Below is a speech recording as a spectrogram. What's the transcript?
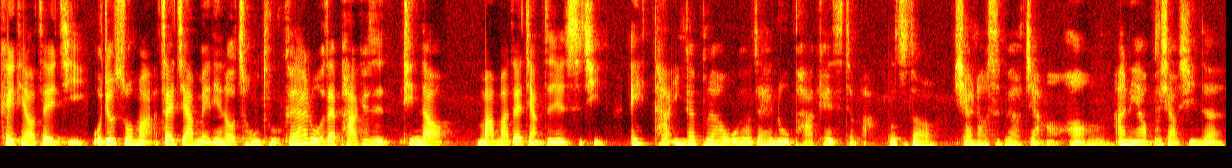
可以听到这一集。我就说嘛，在家每天都冲突，可是他如果在 podcast 听到妈妈在讲这件事情，诶，他应该不知道我有在录 podcast 吧？不知道，小云老师不要讲哦，哈啊！你要不小心的。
